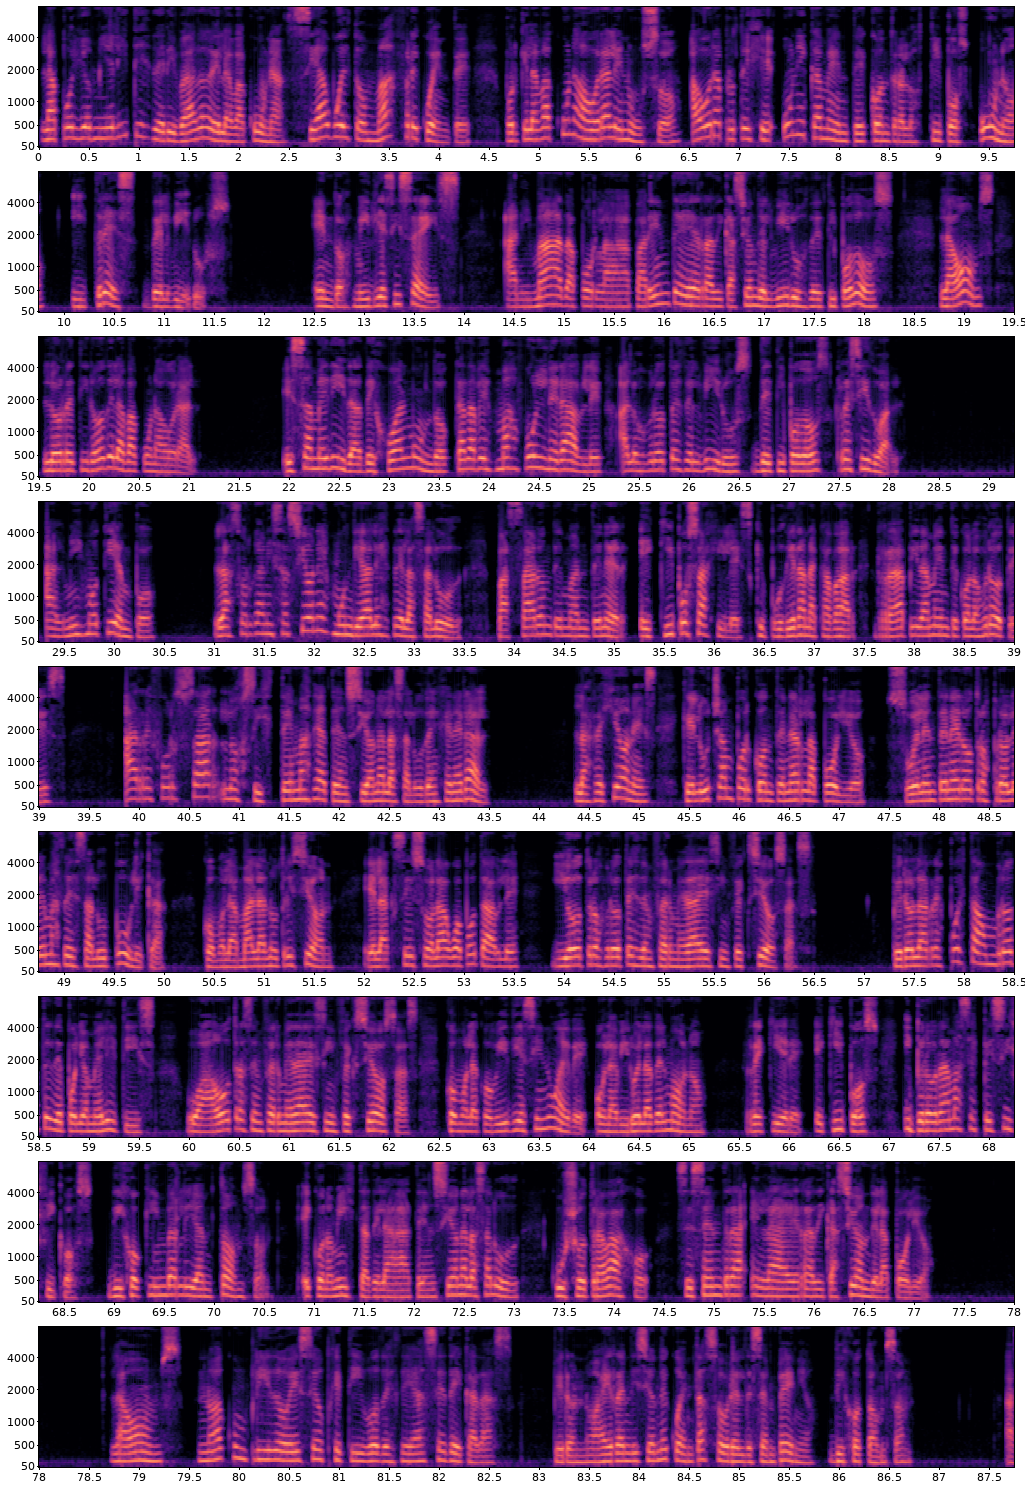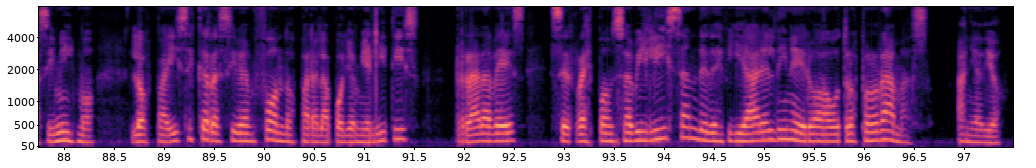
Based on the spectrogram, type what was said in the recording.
La poliomielitis derivada de la vacuna se ha vuelto más frecuente porque la vacuna oral en uso ahora protege únicamente contra los tipos 1 y 3 del virus. En 2016, animada por la aparente erradicación del virus de tipo 2, la OMS lo retiró de la vacuna oral. Esa medida dejó al mundo cada vez más vulnerable a los brotes del virus de tipo 2 residual. Al mismo tiempo, las organizaciones mundiales de la salud pasaron de mantener equipos ágiles que pudieran acabar rápidamente con los brotes a reforzar los sistemas de atención a la salud en general. Las regiones que luchan por contener la polio suelen tener otros problemas de salud pública, como la mala nutrición, el acceso al agua potable y otros brotes de enfermedades infecciosas. Pero la respuesta a un brote de poliomielitis o a otras enfermedades infecciosas como la COVID-19 o la viruela del mono requiere equipos y programas específicos, dijo Kimberly M. Thompson, economista de la atención a la salud, cuyo trabajo se centra en la erradicación de la polio. La OMS no ha cumplido ese objetivo desde hace décadas, pero no hay rendición de cuentas sobre el desempeño, dijo Thompson. Asimismo, los países que reciben fondos para la poliomielitis rara vez se responsabilizan de desviar el dinero a otros programas, añadió.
